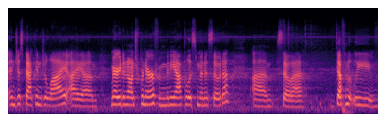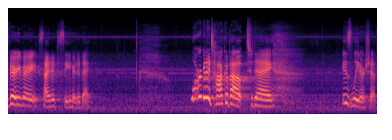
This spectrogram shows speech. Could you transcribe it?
and just back in July, I um, married an entrepreneur from Minneapolis, Minnesota. Um, so, uh, definitely very, very excited to see you here today. What we're going to talk about today is leadership.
